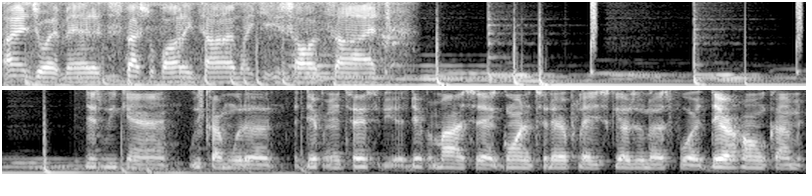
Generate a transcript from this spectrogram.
I enjoy it, man. It's a special bonding time, like you saw inside. Weekend, we come with a, a different intensity, a different mindset, going into their place, scheduling us for their homecoming.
